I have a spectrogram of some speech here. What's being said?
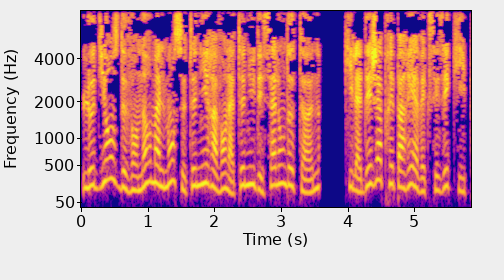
l'audience devant normalement se tenir avant la tenue des salons d'automne, qu'il a déjà préparé avec ses équipes.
